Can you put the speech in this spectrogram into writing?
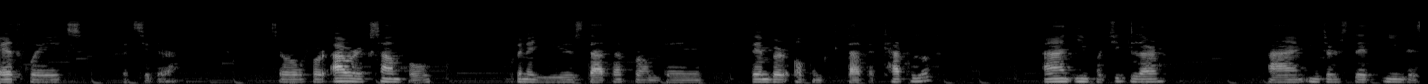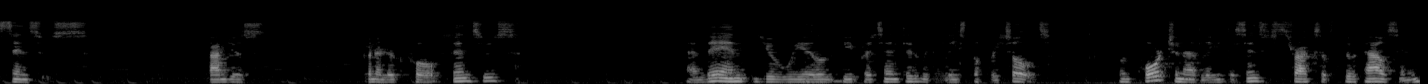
earthquakes, etc. So for our example, we're going to use data from the Denver Open Data Catalog and in particular I'm interested in the census. I'm just gonna look for census and then you will be presented with a list of results. Unfortunately, the census tracts of 2000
